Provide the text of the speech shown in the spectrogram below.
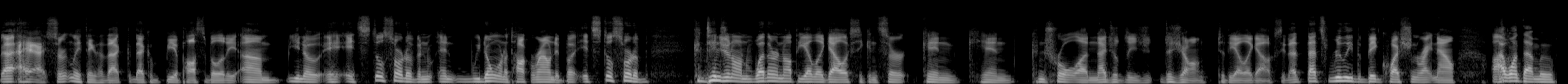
I, I certainly think that, that that could be a possibility. Um, you know, it, it's still sort of, and, and we don't want to talk around it, but it's still sort of contingent on whether or not the LA Galaxy can ser- can can control uh, Nigel De, De Jong to the LA Galaxy. That that's really the big question right now. I Um, want that move.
